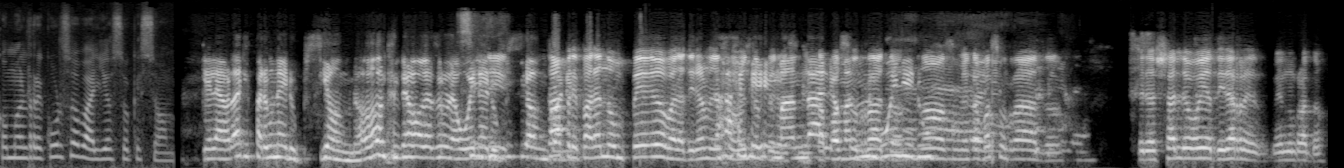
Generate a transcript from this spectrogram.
como el recurso valioso que son. que la verdad que es para una erupción, ¿no? Tendríamos que hacer una buena Sí, erupción. Estaba con preparando un pedo para tirarme en ese Dale, momento, pero mandalo, se me escapó un rato. buen No, se me escapó hace un rato. Pero ya le voy a tirar en un rato.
